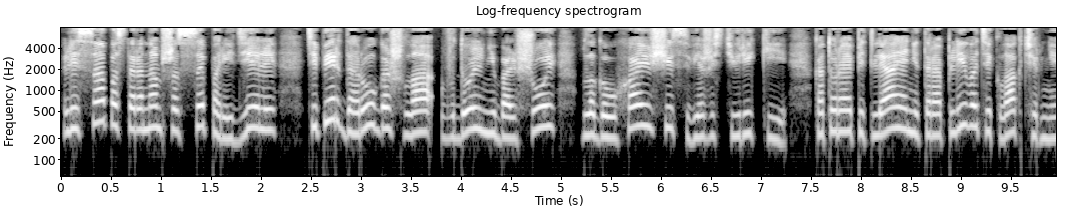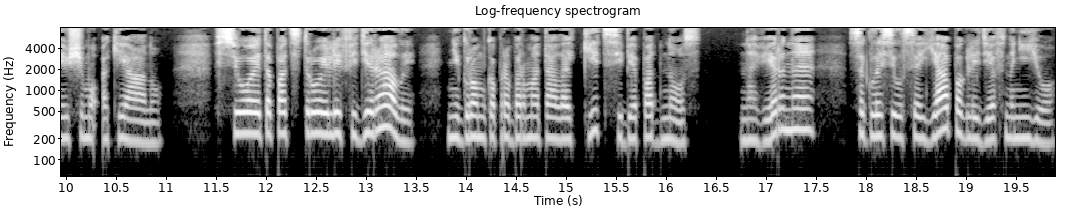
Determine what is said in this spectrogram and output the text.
Леса по сторонам шоссе поредели, теперь дорога шла вдоль небольшой, благоухающей свежестью реки, которая, петляя, неторопливо текла к чернеющему океану. «Все это подстроили федералы», — негромко пробормотала Кит себе под нос. «Наверное», — согласился я, поглядев на нее.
